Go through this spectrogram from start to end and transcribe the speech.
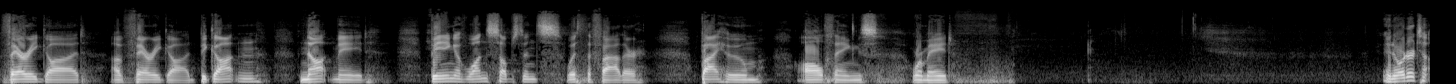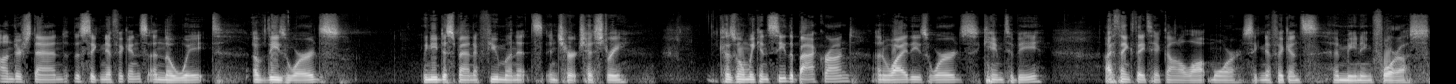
very God of very God, begotten, not made, being of one substance with the Father, by whom all things were made. In order to understand the significance and the weight of these words, we need to spend a few minutes in church history. Because when we can see the background and why these words came to be, I think they take on a lot more significance and meaning for us.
